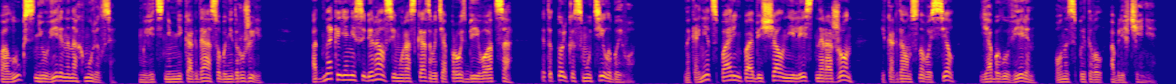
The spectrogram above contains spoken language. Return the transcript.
Палукс неуверенно нахмурился. Мы ведь с ним никогда особо не дружили. Однако я не собирался ему рассказывать о просьбе его отца, это только смутило бы его. Наконец парень пообещал не лезть на рожон, и когда он снова сел, я был уверен, он испытывал облегчение.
